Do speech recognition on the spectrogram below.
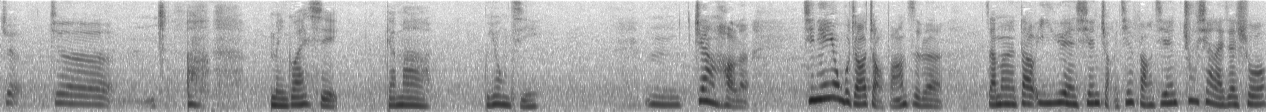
这这啊，没关系，干妈，不用急。嗯，这样好了，今天用不着找房子了，咱们到医院先找一间房间住下来再说。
